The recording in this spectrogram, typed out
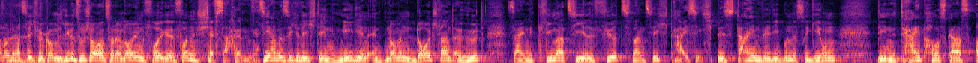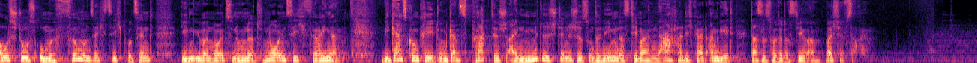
Hallo und herzlich willkommen, liebe Zuschauer, zu einer neuen Folge von Chefsache. Sie haben es sicherlich den Medien entnommen. Deutschland erhöht sein Klimaziel für 2030. Bis dahin will die Bundesregierung den Treibhausgasausstoß um 65 Prozent gegenüber 1990 verringern. Wie ganz konkret und ganz praktisch ein mittelständisches Unternehmen das Thema Nachhaltigkeit angeht, das ist heute das Thema bei Chefsache.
